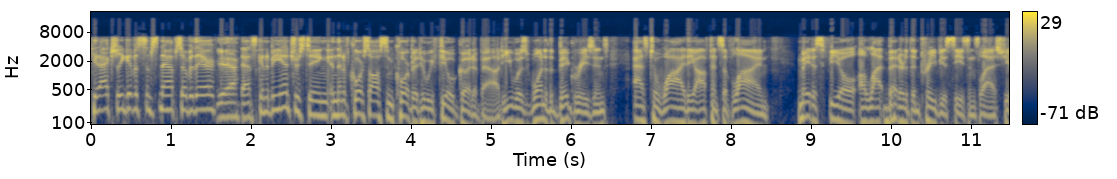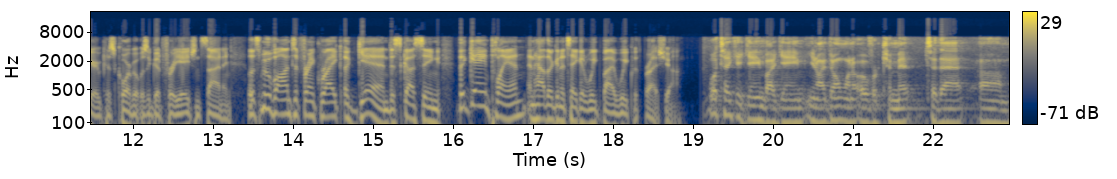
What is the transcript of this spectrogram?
can actually give us some snaps over there. Yeah. That's going to be interesting. And then, of course, Austin Corbett, who we feel good about. He was one of the big reasons as to why the offensive line made us feel a lot better than previous seasons last year because Corbett was a good free agent signing. Let's move on to Frank Reich again discussing the game plan and how they're going to take it week by week with Bryce Young. We'll take it game by game. You know, I don't want to overcommit to that. Um,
